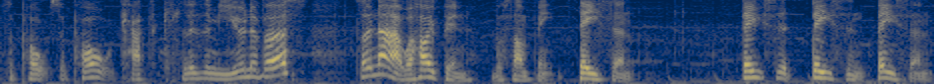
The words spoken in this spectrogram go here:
Support, support. Cataclysm Universe. So now we're hoping for something decent decent, decent, decent.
